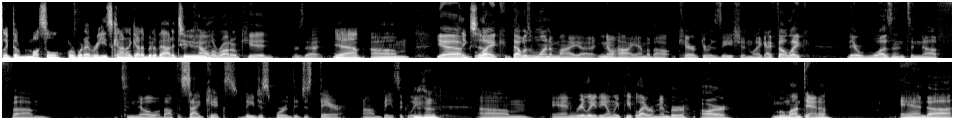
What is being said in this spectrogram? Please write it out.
like the muscle or whatever. He's kind of got a bit of attitude. Colorado Kid. Was that? him? Yeah. Um, yeah. Think so. Like that was one of my. Uh, you know how I am about characterization. Like I felt like there wasn't enough um, to know about the sidekicks. They just were. They're just there. Um, basically. Mm-hmm. Um, and really, the only people I remember are Moo Montana and uh,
